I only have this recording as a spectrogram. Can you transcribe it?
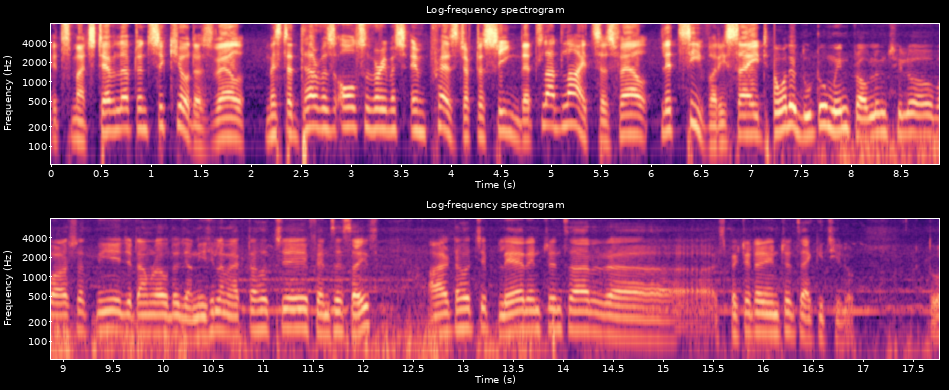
It's much developed and secured as well. Mr Dhar was also very much impressed after seeing the flood lights as well let's see what he said আমাদের দুটো মেইন প্রবলেম ছিল বর্ষাসাত নিয়ে যেটা আমরা ওদের জানিয়েছিলাম একটা হচ্ছে ফেন্সের সাইজ আর একটা হচ্ছে প্লেয়ার এন্ট्रेंस আর স্পেকটেটর এন্ট्रेंस একই ছিল তো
